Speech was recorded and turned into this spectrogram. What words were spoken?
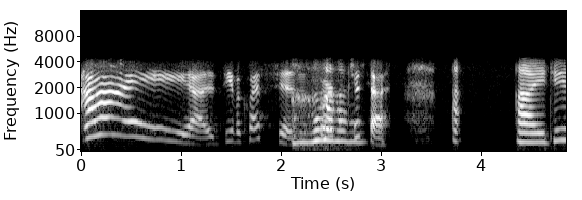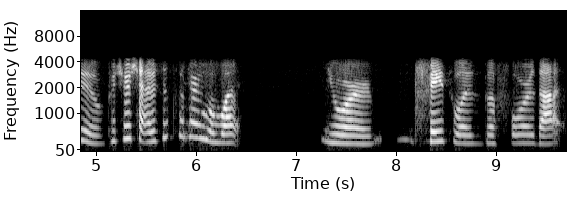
Hi. Uh, do you have a question for Patricia? I do. Patricia, I was just wondering what your faith was before that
